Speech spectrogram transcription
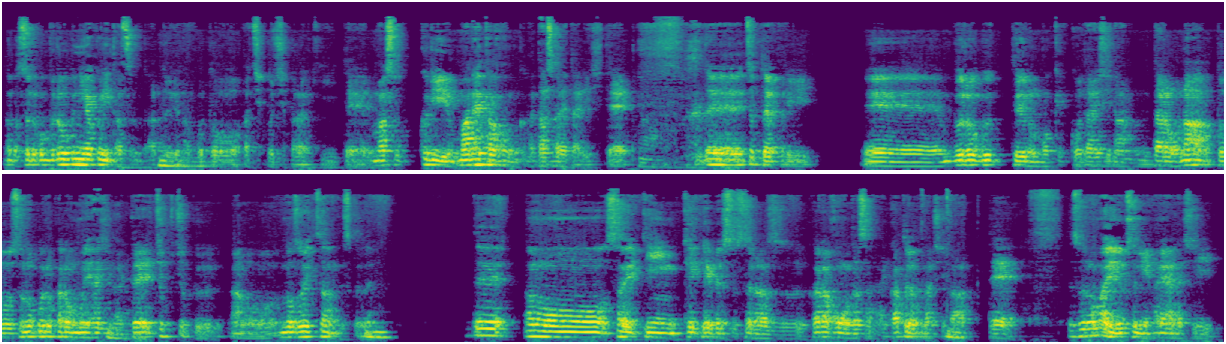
なんかそれがブログに役に立つんだというようなことをあちこちから聞いて、まあそっくり真似た本が出されたりして、で、ちょっとやっぱり、えー、ブログっていうのも結構大事なんだろうなと、その頃から思い始めて、ちょくちょく、あの、覗いてたんですけどね。で、あの最近、KK ベストセラーズから本を出さないかという話があって、その前に要するに早い話、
